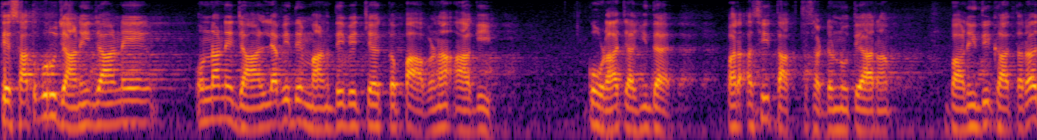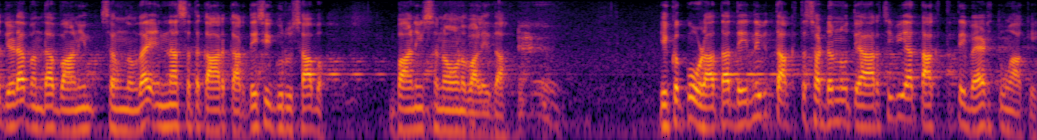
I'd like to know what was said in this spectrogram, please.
ਤੇ ਸਤਿਗੁਰੂ ਜਾਣੀ ਜਾਣੇ ਉਹਨਾਂ ਨੇ ਜਾਣ ਲਿਆ ਵੀ ਇਹਦੇ ਮਨ ਦੇ ਵਿੱਚ ਇੱਕ ਭਾਵਨਾ ਆ ਗਈ, ਘੋੜਾ ਚਾਹੀਦਾ ਪਰ ਅਸੀਂ ਤਖਤ ਛੱਡਣ ਨੂੰ ਤਿਆਰ ਹਾਂ। ਬਾਣੀ ਦੀ ਖਾਤਰ ਜਿਹੜਾ ਬੰਦਾ ਬਾਣੀ ਸੁਣਾਉਂਦਾ, ਇੰਨਾ ਸਤਿਕਾਰ ਕਰਦੇ ਸੀ ਗੁਰੂ ਸਾਹਿਬ, ਬਾਣੀ ਸੁਣਾਉਣ ਵਾਲੇ ਦਾ। ਇੱਕ ਘੋੜਾ ਤਾਂ ਦੇਨੇ ਵੀ ਤਖਤ ਛੱਡਣ ਨੂੰ ਤਿਆਰ ਸੀ ਵੀ ਆ ਤਖਤ ਤੇ ਬੈਠ ਤੂੰ ਆ ਕੇ।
